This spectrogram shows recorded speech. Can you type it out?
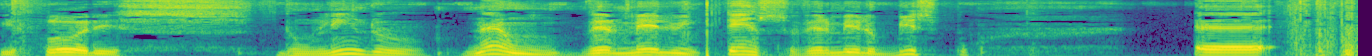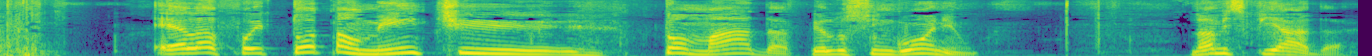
e flores de um lindo, né? Um vermelho intenso, vermelho bispo. É, ela foi totalmente tomada pelo Singonium. Dá uma espiada.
